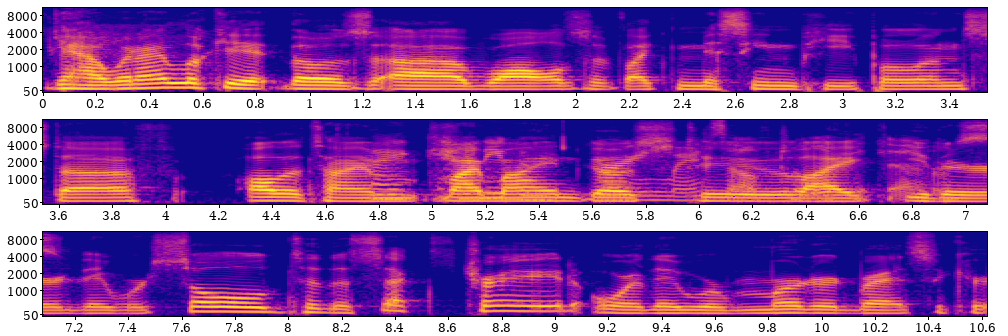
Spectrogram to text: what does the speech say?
Yeah, when I look at those uh, walls of like missing people and stuff, all the time my mind goes to like either they were sold to the sex trade or they were murdered by a secu-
